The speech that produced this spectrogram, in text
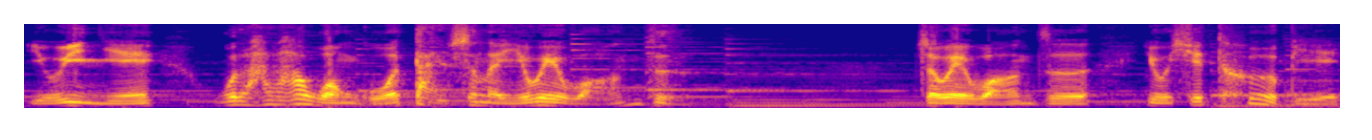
有一年，乌拉拉王国诞生了一位王子。这位王子有些特别，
